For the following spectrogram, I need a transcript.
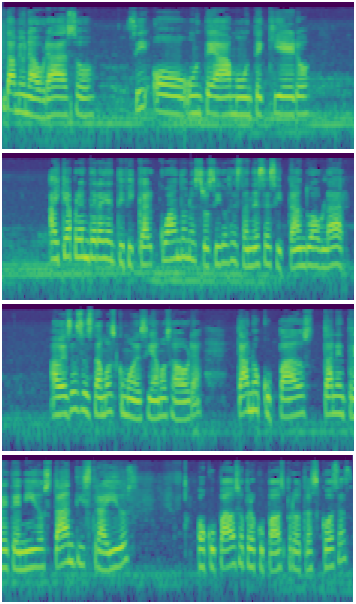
Dame un abrazo, ¿sí? O un te amo, un te quiero. Hay que aprender a identificar cuándo nuestros hijos están necesitando hablar. A veces estamos, como decíamos ahora, tan ocupados, tan entretenidos, tan distraídos, ocupados o preocupados por otras cosas,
